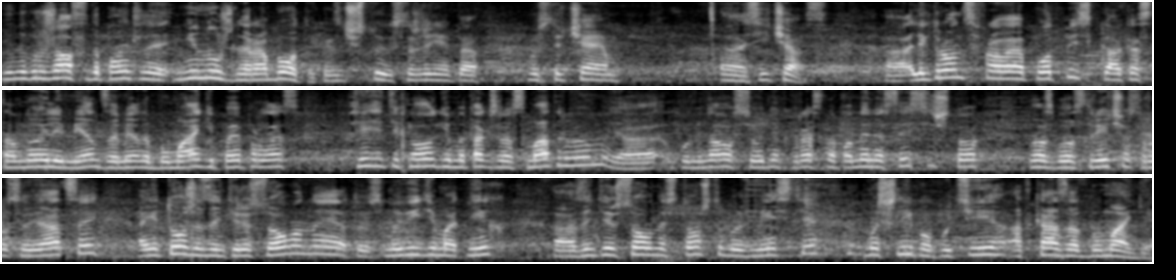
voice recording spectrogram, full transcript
не нагружался дополнительной ненужной работой, как зачастую, к сожалению, это мы встречаем сейчас. Электронная цифровая подпись как основной элемент замены бумаги, paperless, все эти технологии мы также рассматриваем. Я упоминал сегодня как раз на панельной сессии, что у нас была встреча с Росавиацией. Они тоже заинтересованы, то есть мы видим от них а, заинтересованность в том, чтобы вместе мы шли по пути отказа от бумаги.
